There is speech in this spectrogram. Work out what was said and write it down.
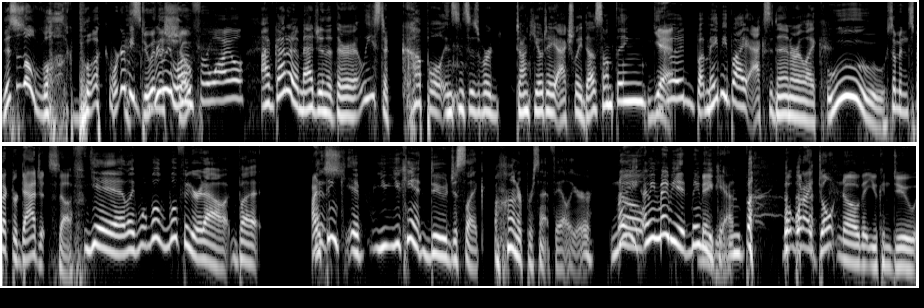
This is a long book. We're going to be doing this really show long. for a while. I've got to imagine that there are at least a couple instances where Don Quixote actually does something Yeah. good, but maybe by accident or like Ooh, some Inspector Gadget stuff. yeah, like we'll we'll, we'll figure it out. But I, I, just, think if you you can't do just like a hundred percent failure. no. right? I mean maybe it maybe, Maybe. you can, but but what I don't know that you can do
